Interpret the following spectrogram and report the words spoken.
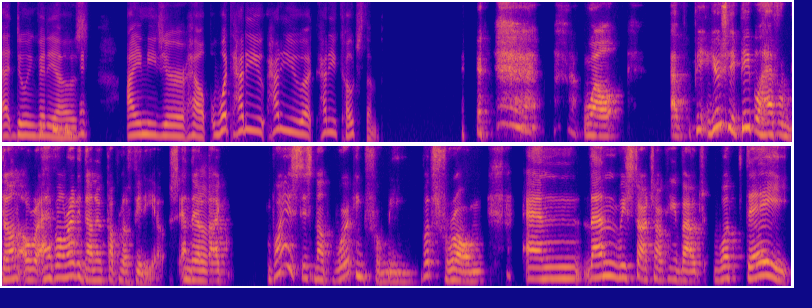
at doing videos i need your help what how do you how do you uh, how do you coach them well, usually people have done or have already done a couple of videos, and they're like, "Why is this not working for me? What's wrong?" And then we start talking about what they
